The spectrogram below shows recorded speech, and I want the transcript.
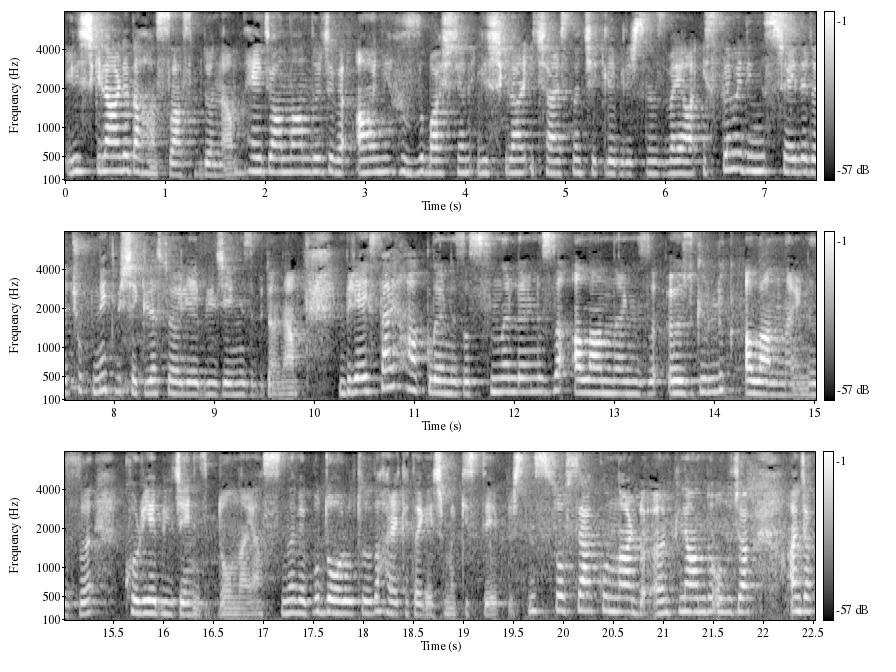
İlişkilerde de hassas bir dönem. Heyecanlandırıcı ve ani hızlı başlayan ilişkiler içerisine çekilebilirsiniz veya istemediğiniz şeyleri de çok net bir şekilde söyleyebileceğiniz bir dönem. Bireysel haklarınızı, sınırlarınızı, alanlarınızı, özgürlük alanlarınızı koruyabileceğiniz bir dolunay aslında ve bu doğrultuda da harekete geçmek isteyebilirsiniz. Sosyal konular da ön planda olacak. Ancak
